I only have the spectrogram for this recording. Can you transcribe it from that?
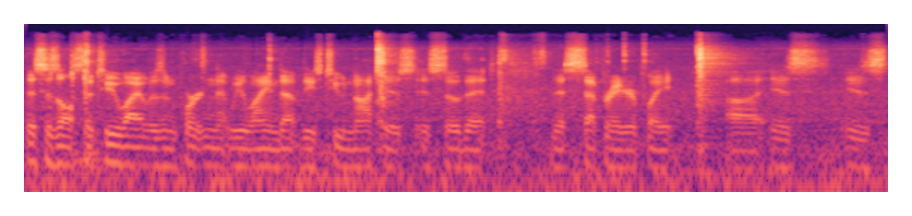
this is also too why it was important that we lined up these two notches is so that this separator plate uh, is is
